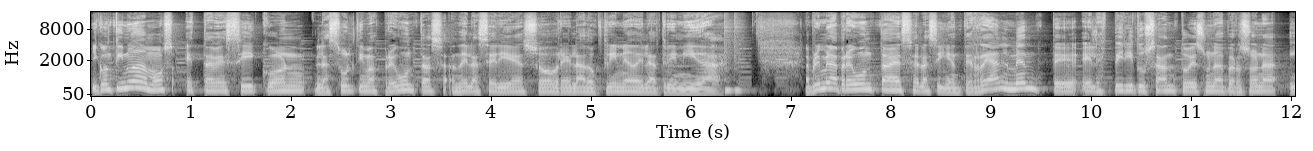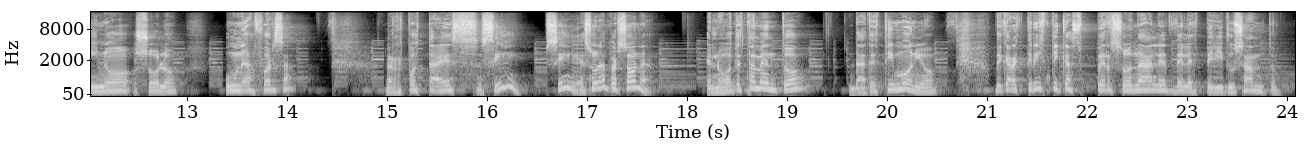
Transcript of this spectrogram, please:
Y continuamos, esta vez sí, con las últimas preguntas de la serie sobre la doctrina de la Trinidad. La primera pregunta es la siguiente. ¿Realmente el Espíritu Santo es una persona y no solo una fuerza? La respuesta es sí, sí, es una persona. El Nuevo Testamento da testimonio de características personales del Espíritu Santo.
